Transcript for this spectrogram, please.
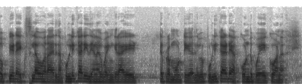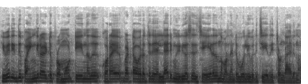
തൊപ്പിയുടെ എക്സ് ലവർ ആയിരുന്ന പുള്ളിക്കാരി ഇതാണ് ഭയങ്കരമായിട്ട് പ്രൊമോട്ട് ചെയ്യുമായിരുന്നു ഇപ്പോൾ പുള്ളിക്കാരുടെ അക്കൗണ്ട് പോയേക്കുവാണ്. ഇവരിത് ഭയങ്കരമായിട്ട് പ്രൊമോട്ട് ചെയ്യുന്നത് കുറേ പെട്ട ഓരോരുത്തർ എല്ലാവരും വീഡിയോസ് ഇത് ചെയ്യരുതെന്ന് പറഞ്ഞിട്ട് പോലും ഇവർ ചെയ്തിട്ടുണ്ടായിരുന്നു.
